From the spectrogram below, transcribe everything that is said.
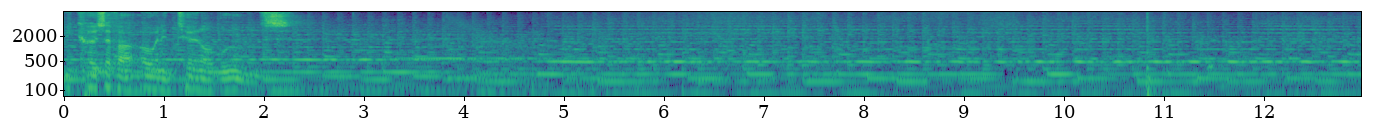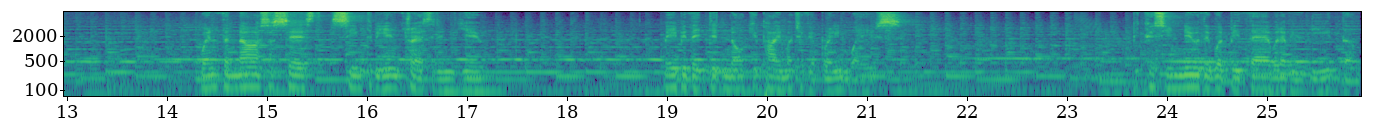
because of our own internal wounds. When the narcissist seemed to be interested in you, maybe they didn't occupy much of your brainwaves because you knew they would be there whenever you need them.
